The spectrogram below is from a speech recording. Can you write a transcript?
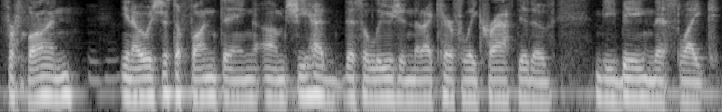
for fun. You know, it was just a fun thing. Um, she had this illusion that I carefully crafted of me being this like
